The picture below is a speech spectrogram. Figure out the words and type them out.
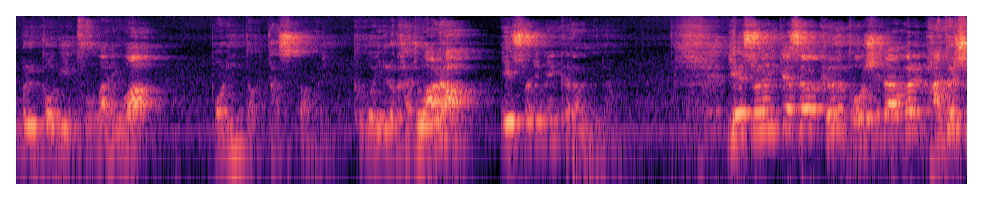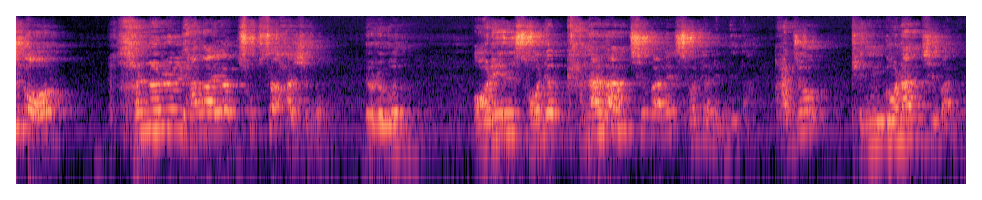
물고기 두 마리와 보리떡 다섯 덩어리. 그거 일로 가져와라. 예수님이 그럽니다. 예수님께서 그 도시락을 받으시고 하늘을 향하여 축사하시고 여러분 어린 소년 가난한 집안의 소년입니다. 아주 빈곤한 집안이에요.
